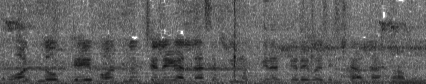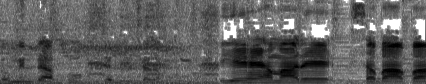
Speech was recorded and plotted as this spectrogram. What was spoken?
बहुत लोग थे बहुत लोग चलेगा अल्लाह सबकी मफफिरत करे बस इंशाल्लाह। आमीन। तो मिलते हैं आपको जल्दी चलो। ये है हमारे सबा आपा।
